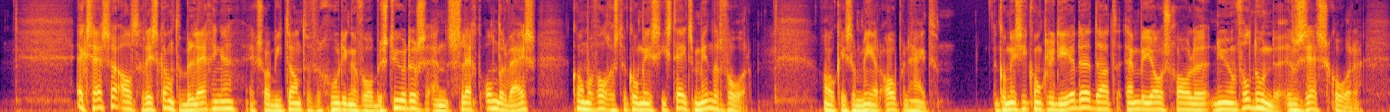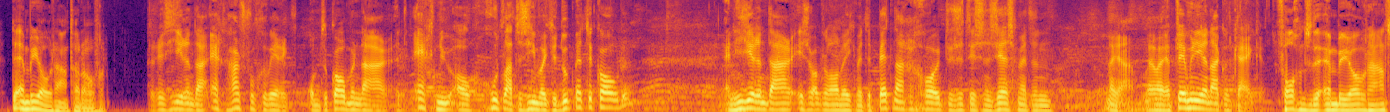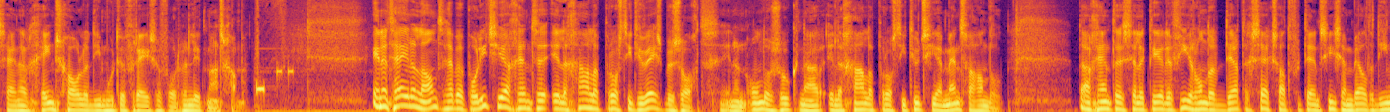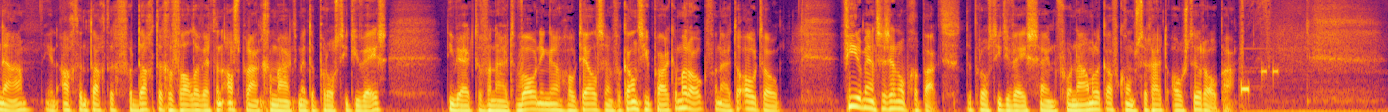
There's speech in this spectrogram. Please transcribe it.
Excessen als riskante beleggingen, exorbitante vergoedingen voor bestuurders en slecht onderwijs komen volgens de commissie steeds minder voor. Ook is er meer openheid. De commissie concludeerde dat mbo-scholen nu een voldoende, een 6 scoren. De mbo-raad daarover. Er is hier en daar echt hard voor gewerkt om te komen naar het echt nu ook goed laten zien wat je doet met de code. En hier en daar is er ook nog wel een beetje met de pet naar gegooid. Dus het is een 6 met een, nou ja, waar je op twee manieren naar kunt kijken. Volgens de mbo-raad zijn er geen scholen die moeten vrezen voor hun lidmaatschap. In het hele land hebben politieagenten illegale prostituees bezocht... in een onderzoek naar illegale prostitutie en mensenhandel. De agenten selecteerden 430 seksadvertenties en belden die na. In 88 verdachte gevallen werd een afspraak gemaakt met de prostituees. Die werkten vanuit woningen, hotels en vakantieparken, maar ook vanuit de auto. Vier mensen zijn opgepakt. De prostituees zijn voornamelijk afkomstig uit Oost-Europa.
